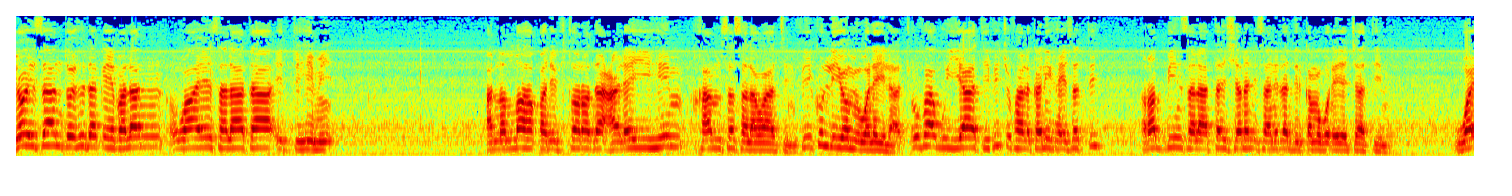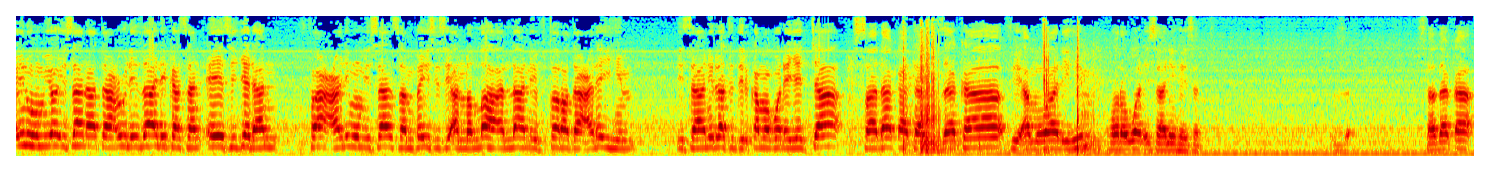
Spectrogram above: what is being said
yoo isaan toohida qeebalan waa'ee salaataa itti himi أن الله قد افترض عليهم خمس صلوات في كل يوم وليلة شوفها قياتي في شوفها الكني خيستي ربي صلاة شنن إسان ردر كما قد إيجاتين وإنهم يو إسان أتاعوا لذلك سن إيس جدا فعلمهم إسان سن بيسس أن الله ألان افترض عليهم إسان رت دركما قد يجا صدقة زكاة في أموالهم هروان إساني كيست sadaqaa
